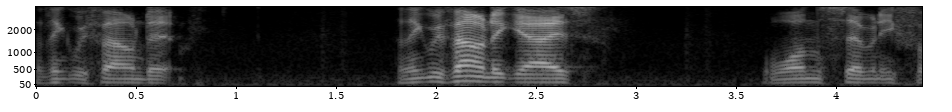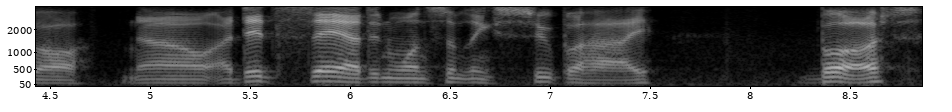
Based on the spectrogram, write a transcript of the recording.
I think we found it. I think we found it, guys. 174. Now, I did say I didn't want something super high, but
